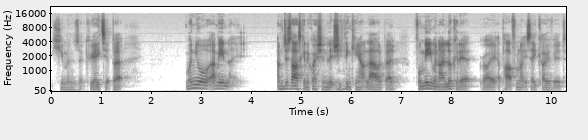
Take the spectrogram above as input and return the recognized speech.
humans that create it. But when you're, I mean, I'm just asking a question, literally Mhm. thinking out loud. But Yep. for me, when I look at it, right, apart from, like you say, COVID,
